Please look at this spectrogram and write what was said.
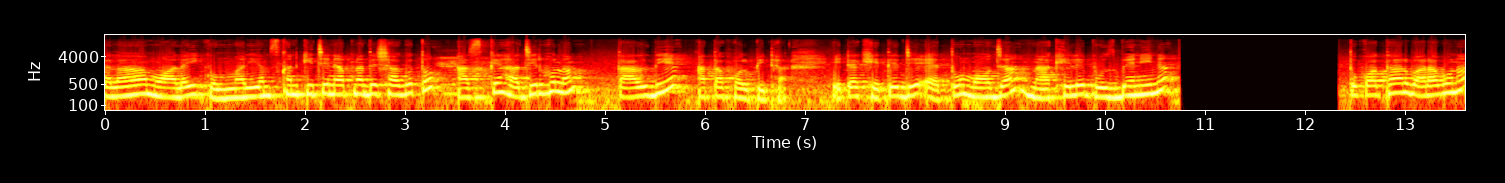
আসসালামু আলাইকুম। মারিয়ামস খান কিচেনে আপনাদের স্বাগত। আজকে হাজির হলাম তাল দিয়ে আতা ফল পিঠা। এটা খেতে যে এত মজা, না খেলে বুঝবেনই না। তো কথা আর বাড়াবো না,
